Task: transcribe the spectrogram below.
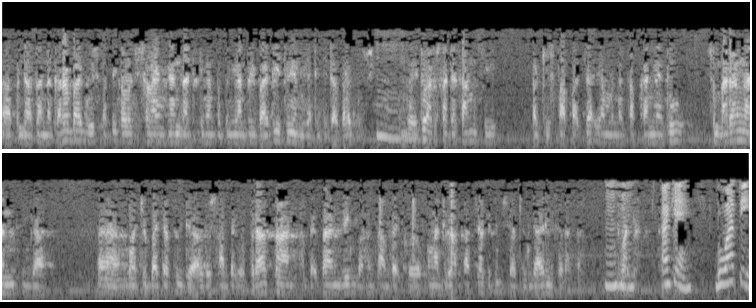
uh, pendapatan negara bagus, tapi kalau diselengkan tadi dengan kepentingan pribadi itu yang menjadi tidak bagus. Hmm. Untuk itu harus ada sanksi bagi staf pajak yang menetapkannya itu sembarangan sehingga uh, wajib pajak itu tidak harus sampai keberatan, sampai banding, bahkan sampai ke pengadilan pajak itu bisa dihindari saya rasa. Itu aja. Oke, Bu Wati,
